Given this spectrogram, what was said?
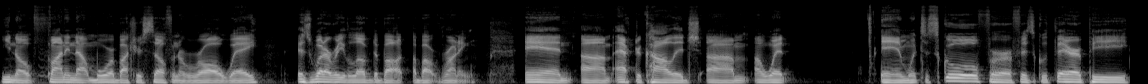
you know, finding out more about yourself in a raw way is what I really loved about about running. And um, after college, um, I went and went to school for physical therapy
